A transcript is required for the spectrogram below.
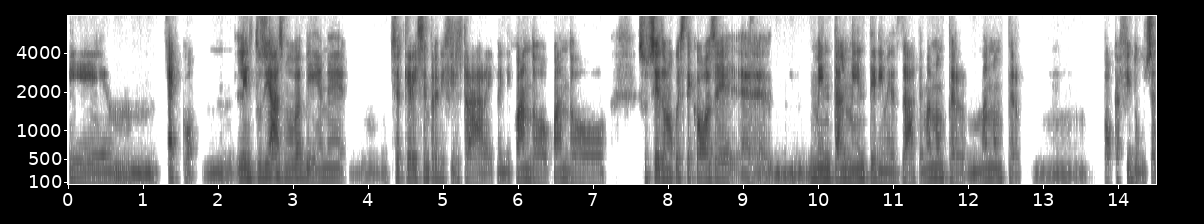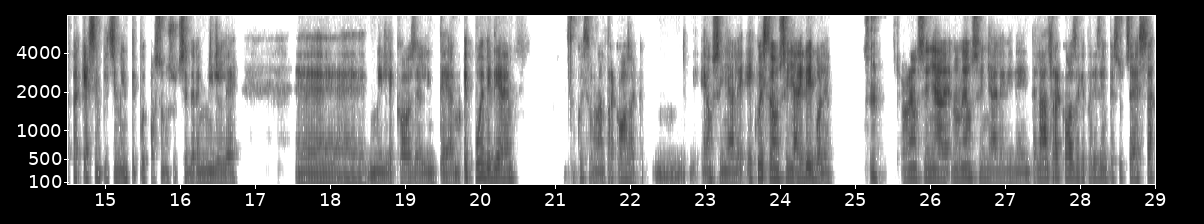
E, ehm, ecco, mm, l'entusiasmo va bene, mm, cercherei sempre di filtrare, quindi quando, quando succedono queste cose eh, mentalmente dimezzate, ma non per, ma non per mh, poca fiducia, perché semplicemente poi possono succedere mille, eh, mille cose all'interno. E poi vedere, questa è un'altra cosa, è un segnale, e questo è un segnale debole. Sì. Non è, un segnale, non è un segnale evidente. L'altra cosa che per esempio è successa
